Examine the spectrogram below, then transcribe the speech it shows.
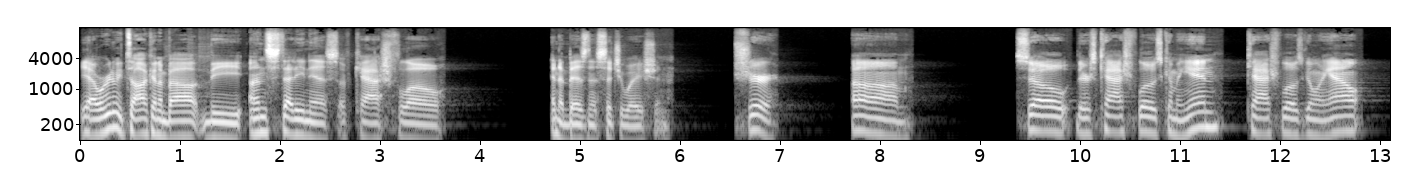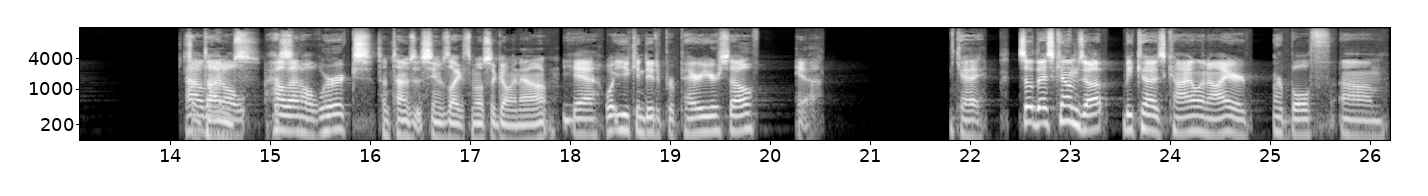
Yeah, we're going to be talking about the unsteadiness of cash flow in a business situation. Sure. Um, so there's cash flows coming in, cash flows going out. How that all Sometimes how that all works. Sometimes it seems like it's mostly going out. Yeah, what you can do to prepare yourself. Yeah. Okay. So this comes up because Kyle and I are are both um,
